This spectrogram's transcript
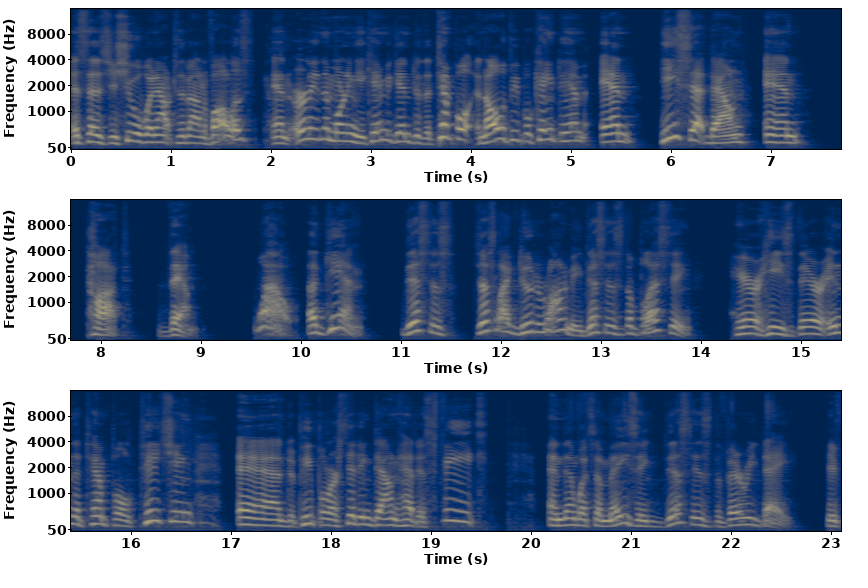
it says Yeshua went out to the Mount of Olives, and early in the morning he came again to the temple, and all the people came to him, and he sat down and taught them. Wow. Again, this is just like Deuteronomy. This is the blessing. Here he's there in the temple teaching, and people are sitting down at his feet and then what's amazing, this is the very day. If,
